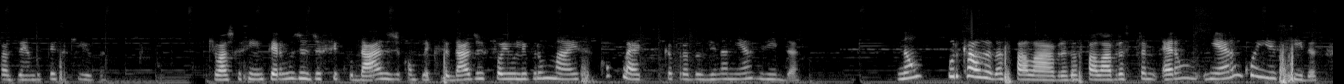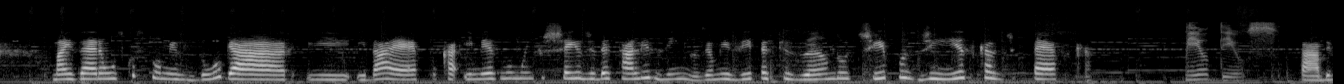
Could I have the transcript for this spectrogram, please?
fazendo pesquisa. Que eu acho que, assim, em termos de dificuldade, de complexidade, foi o livro mais complexo que eu produzi na minha vida. Não por causa das palavras, as palavras eram, me eram conhecidas, mas eram os costumes do lugar e, e, da época, e mesmo muito cheio de detalhezinhos. Eu me vi pesquisando tipos de iscas de pesca. Meu Deus. Sabe?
